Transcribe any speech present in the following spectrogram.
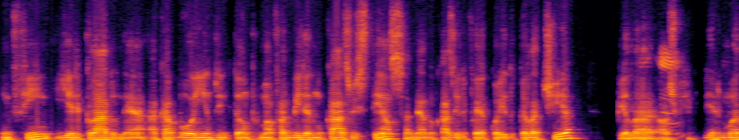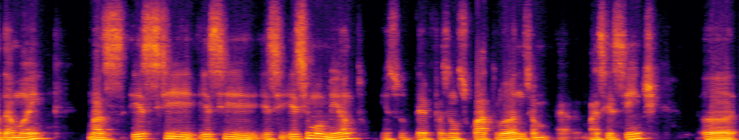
enfim, e ele, claro, né, acabou indo, então, para uma família, no caso, extensa, né, no caso ele foi acolhido pela tia, pela, acho que, irmã da mãe, mas esse, esse, esse, esse momento, isso deve fazer uns quatro anos, é, é mais recente, uh,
